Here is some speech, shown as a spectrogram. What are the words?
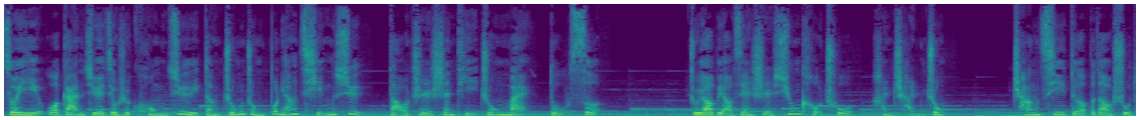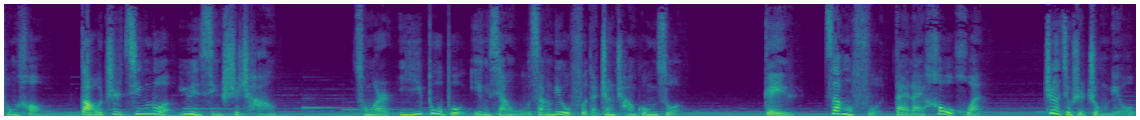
所以我感觉就是恐惧等种种不良情绪导致身体中脉堵塞，主要表现是胸口处很沉重，长期得不到疏通后，导致经络运行失常，从而一步步影响五脏六腑的正常工作，给脏腑带来后患，这就是肿瘤。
